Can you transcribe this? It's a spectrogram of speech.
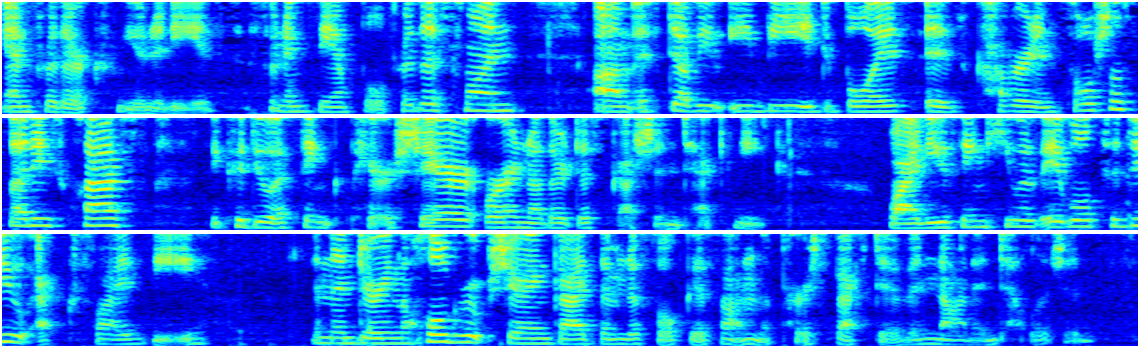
and for their communities. So, an example for this one um, if W.E.B. Du Bois is covered in social studies class, they could do a think, pair, share, or another discussion technique. Why do you think he was able to do X, Y, Z? And then during the whole group sharing, guide them to focus on the perspective and not intelligence.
